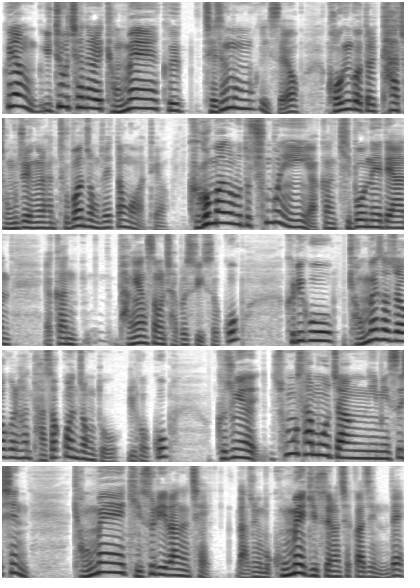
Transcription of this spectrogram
그냥 유튜브 채널에 경매 그 재생 목록이 있어요. 거긴 것들 다 정주행을 한 두 번 정도 했던 것 같아요. 그것만으로도 충분히 약간 기본에 대한 약간 방향성을 잡을 수 있었고 그리고 경매 서적을 한 다섯 권 정도 읽었고 그 중에 송 사무장님이 쓰신 경매 기술이라는 책 나중에 뭐 공매 기술이라는 책까지 있는데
